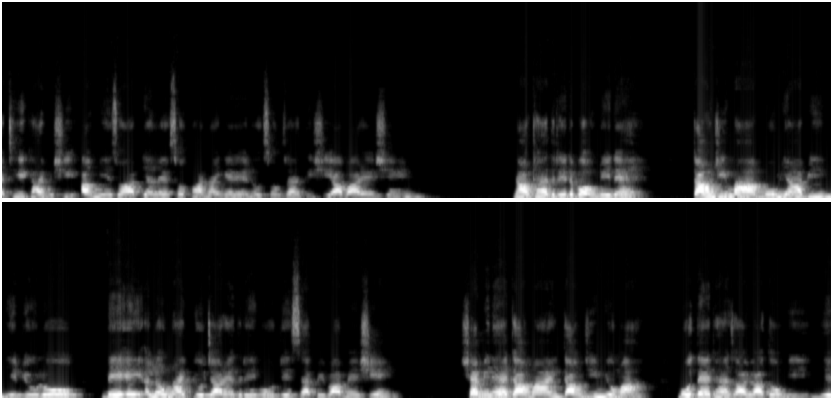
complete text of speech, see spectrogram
အထီးခိုင်မရှိအောင်မြင်စွာပြန်လည်ဆုတ်ခွာနိုင်ခဲ့တယ်လို့စုံစမ်းသိရှိရပါတယ်ရှင်။နောက်ထပ်သတင်းတစ်ပုဒ်အနေနဲ့တောင်ကြီးမှာမိုးများပြီးမြေပြိုလို့နေအိမ်အလုံးလိုက်ပြိုကျတဲ့သတင်းကိုတင်ဆက်ပေးပါမယ်ရှင်။ရှမ်းပြည်နယ်တောင်ပိုင်းတောင်ကြီးမြို့မှာမိုးတဲထန်စွာရွာသွန်းပြီးမြေ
